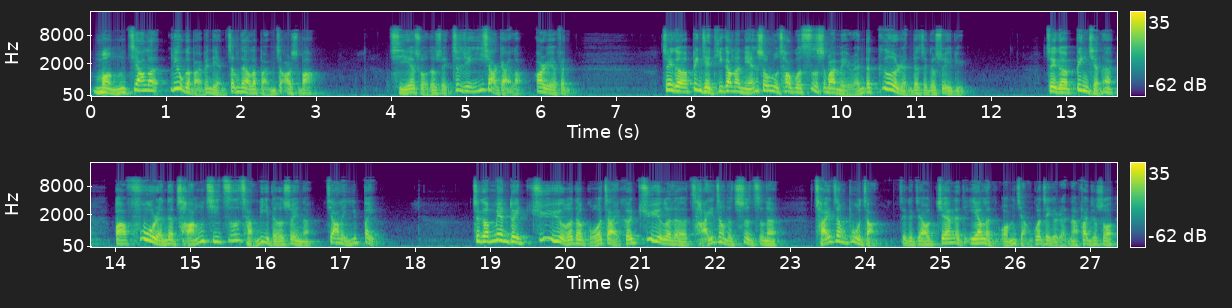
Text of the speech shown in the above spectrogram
猛加了六个百分点，增到了百分之二十八。企业所得税这就一下改了。二月份，这个并且提高了年收入超过四十万美元的个人的这个税率。这个并且呢，把富人的长期资产利得税呢加了一倍。这个面对巨额的国债和巨额的财政的赤字呢，财政部长这个叫 Janet Yellen，我们讲过这个人呢，他就说，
